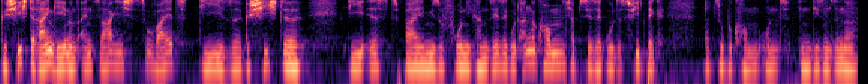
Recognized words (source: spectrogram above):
Geschichte reingehen. Und eins sage ich soweit, diese Geschichte, die ist bei Misophonikern sehr, sehr gut angekommen. Ich habe sehr, sehr gutes Feedback dazu bekommen. Und in diesem Sinne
